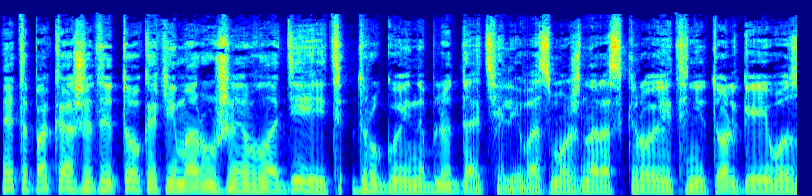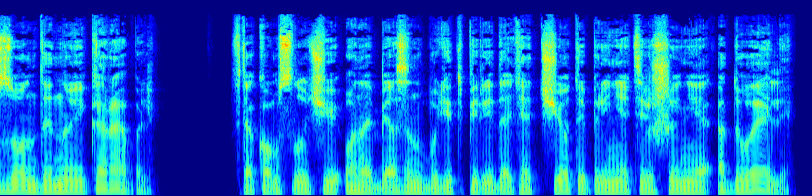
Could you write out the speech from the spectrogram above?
Это покажет и то, каким оружием владеет другой наблюдатель, и, возможно, раскроет не только его зонды, но и корабль. В таком случае он обязан будет передать отчет и принять решение о дуэли.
